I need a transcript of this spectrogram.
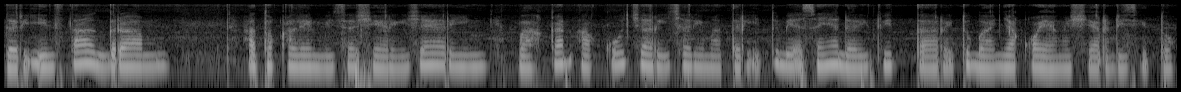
dari Instagram atau kalian bisa sharing-sharing. Bahkan aku cari-cari materi itu biasanya dari Twitter. Itu banyak kok yang share di situ.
